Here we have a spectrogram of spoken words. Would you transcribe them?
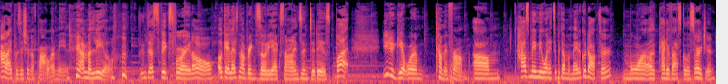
I like position of power. I mean, I'm a Leo. that speaks for it all. Okay, let's not bring zodiac signs into this, but you do get what I'm coming from. Um, House made me wanted to become a medical doctor, more a cardiovascular surgeon.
